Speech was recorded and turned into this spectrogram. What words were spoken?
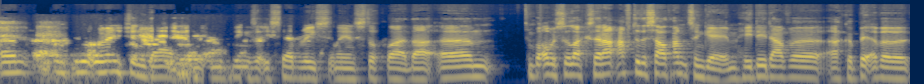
Um, we mentioned that and things that he said recently and stuff like that. Um, but obviously, like I said, after the Southampton game, he did have a like a bit of a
